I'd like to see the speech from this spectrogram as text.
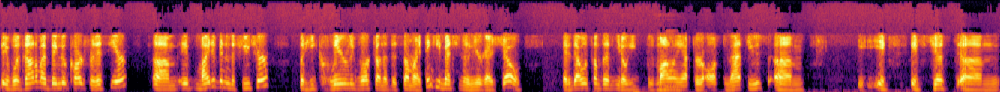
It was not on my bingo card for this year. Um, it might have been in the future, but he clearly worked on it this summer. I think he mentioned it on your guys' show that that was something you know he was modeling after Auston Matthews. Um, it's it's just um,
